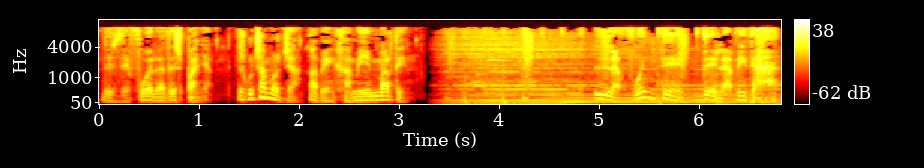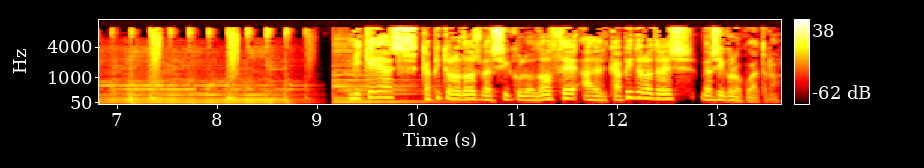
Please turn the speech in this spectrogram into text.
desde fuera de España. Escuchamos ya a Benjamín Martín. La fuente de la vida. Miqueas capítulo 2 versículo 12 al capítulo 3 versículo 4.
